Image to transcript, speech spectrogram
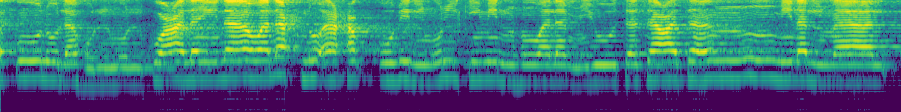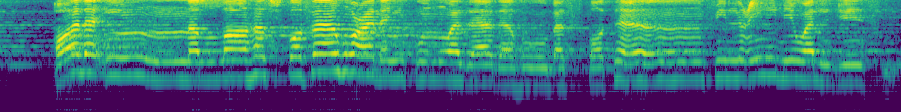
يكون له الملك علينا ونحن أحق بالملك منه ولم يوت سعة من المال قال إن الله اصطفاه عليكم وزاده بسطة في العلم والجسم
